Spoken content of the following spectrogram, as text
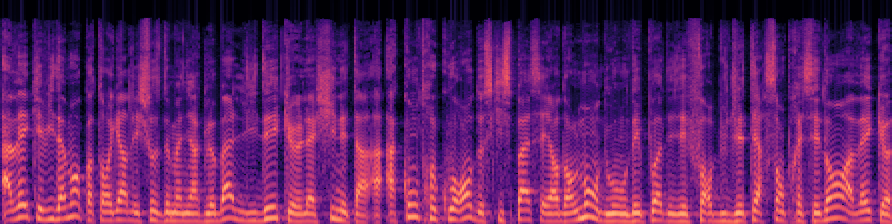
Avec évidemment, quand on regarde les choses de manière globale, l'idée que la Chine est à, à, contre-courant de ce qui se passe ailleurs dans le monde, où on déploie des efforts budgétaires sans précédent, avec euh,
